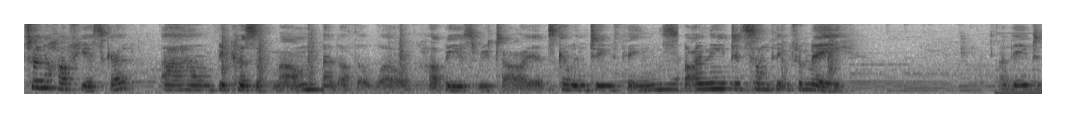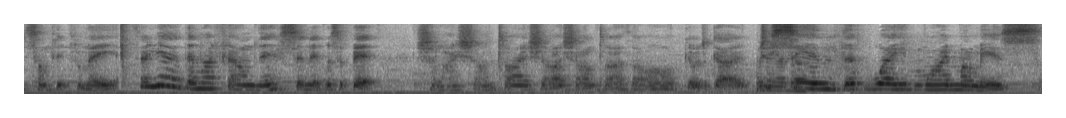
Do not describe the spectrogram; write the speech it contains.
two and a half years ago um, because of mum. And I thought, well, hubby's retired, let's go and do things. But I needed something for me. I needed something for me. So yeah, then I found this and it was a bit shall I, shan't I, shall I, shan't I? I thought, oh, give it a go. Just seeing the way my mum is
